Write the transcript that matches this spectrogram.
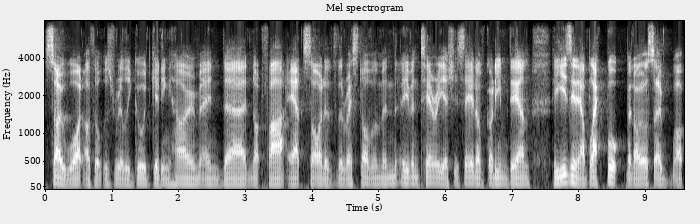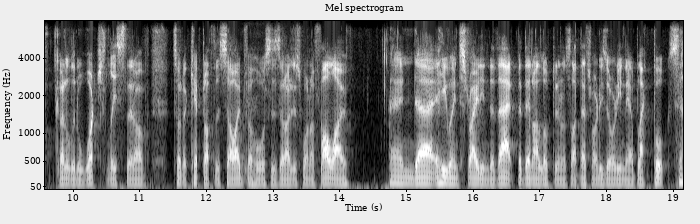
So what? I thought was really good getting home and uh, not far outside of the rest of them. And even Terry, as you said, I've got him down. He is in our black book, but I also I've got a little watch list that I've sort of kept off the side for horses that I just want to follow and uh, he went straight into that. But then I looked and I was like, that's right, he's already in our black book. So,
